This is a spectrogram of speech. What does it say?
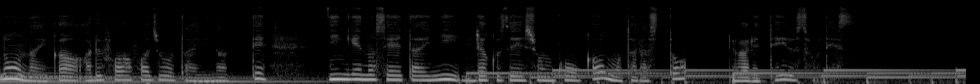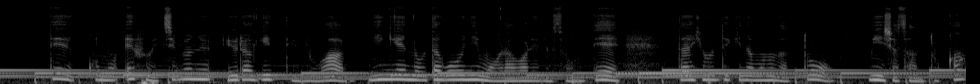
脳内がアルファーファ状態になって人間の生態にリラクゼーション効果をもたらすと言われているそうです。でこの F1 分の揺らぎっていうのは人間の歌声にも現れるそうで代表的なものだと misia さんとか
